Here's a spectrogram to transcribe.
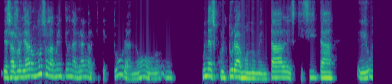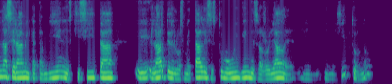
desarrollaron no solamente una gran arquitectura, ¿no? Una escultura monumental, exquisita, eh, una cerámica también exquisita, eh, el arte de los metales estuvo muy bien desarrollado en, Egipto, ¿no?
